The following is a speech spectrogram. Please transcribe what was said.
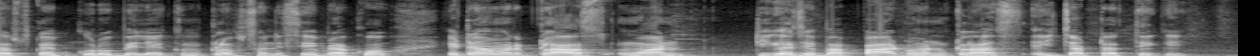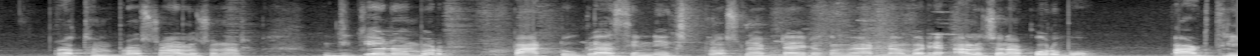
সাবস্ক্রাইব করো বেল আইকন ক্লাবসানে সেভ রাখো। এটা আমার ক্লাস ওয়ান ঠিক আছে? বা পার্ট ওয়ান ক্লাস এই চ্যাপ্টার থেকে। প্রথম প্রশ্ন আলোচনার। দ্বিতীয় নম্বর পার্ট টু ক্লাসে নেক্সট প্রশ্ন একটা এরকম আট নম্বরে আলোচনা করব। পার্ট থ্রি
